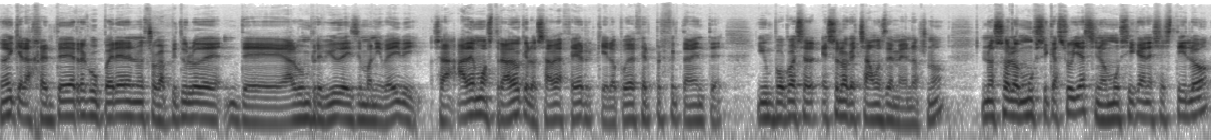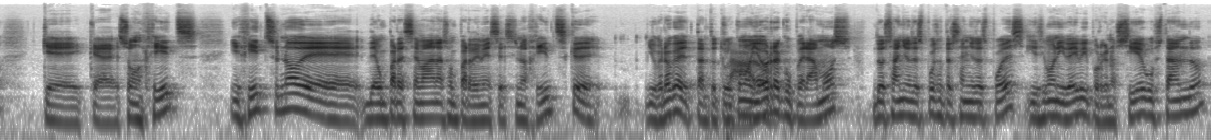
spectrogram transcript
¿No? Y que la gente recupere nuestro capítulo de, de, álbum review de Easy Money Baby. O sea, ha demostrado que lo sabe hacer, que lo puede hacer perfectamente. Y un poco eso, es lo que echamos de menos, ¿no? No solo música suya, sino música en ese estilo que, que son hits y hits no de, de, un par de semanas un par de meses, sino hits que yo creo que tanto tú como yo recuperamos dos años después o tres años después, Easy Money Baby, porque nos sigue gustando.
